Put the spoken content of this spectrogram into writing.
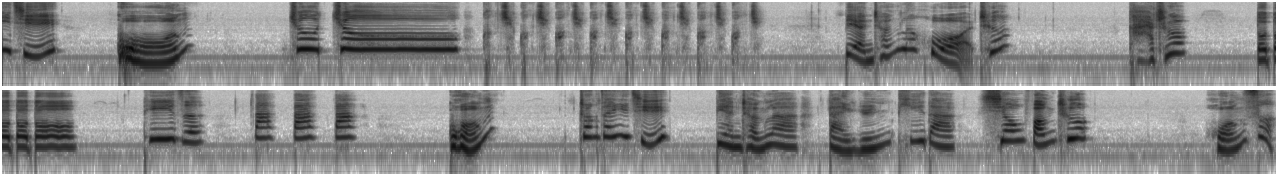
一起，咣！啾啾！哐切哐切哐切哐切哐切哐切哐切哐切，变成了火车、卡车，咚咚咚咚，梯子，哒哒哒，咣！装在一起，变成了带云梯的消防车。黄色，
